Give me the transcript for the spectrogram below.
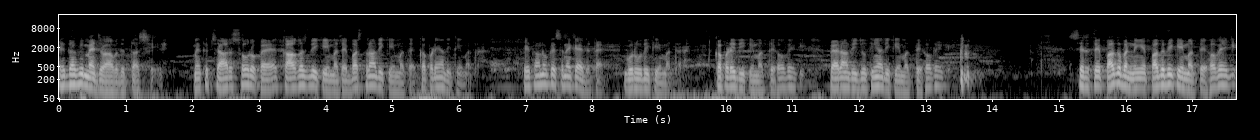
ਇਹਦਾ ਵੀ ਮੈਂ ਜਵਾਬ ਦਿੱਤਾ ਸੀ। ਮੈਂ ਕਿ 400 ਰੁਪਏ ਕਾਗਜ਼ ਦੀ ਕੀਮਤ ਹੈ, ਬਸਤਰਾਂ ਦੀ ਕੀਮਤ ਹੈ, ਕੱਪੜਿਆਂ ਦੀ ਕੀਮਤ ਹੈ। ਇਹ ਤੁਹਾਨੂੰ ਕਿਸ ਨੇ ਕਹਿ ਦਿੱਤਾ ਹੈ? ਗੁਰੂ ਦੀ ਕੀਮਤ ਹੈ। ਕੱਪੜੇ ਦੀ ਕੀਮਤ ਤੇ ਹੋਵੇਗੀ, ਪੈਰਾਂ ਦੀ, ਜੁੱਤੀਆਂ ਦੀ ਕੀਮਤ ਤੇ ਹੋਵੇਗੀ। ਸਿਰ ਤੇ ਪੱਗ ਬੰਨੀ ਹੈ ਪੱਗ ਦੀ ਕੀਮਤ ਤੇ ਹੋਵੇਗੀ।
